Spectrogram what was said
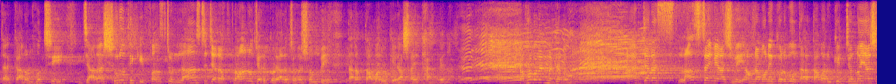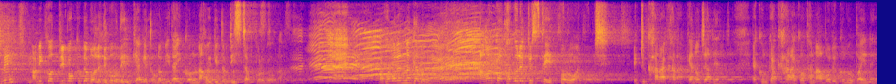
তার কারণ হচ্ছে, যারা শুরু থেকে ফার্স্ট টু লাস্ট যারা প্রাণ উজাড় করে আলোচনা শুনবে, তারা তাবারুকের আশায় থাকবে না। কথা বলেন না কেন? যারা লাস্ট টাইমে আসবে, আমরা মনে করব তারা তাবারুকের জন্যই আসবে। আমি কর্তৃপক্ষকে বলে দেবো, ওদেরকে আগে তোমরা বিদায় করো, না হয় কিন্তু ডিস্টার্ব করবে ওরা। কথা বলেন না কেন? আমার কথাগুলো একটু স্টেট ফরওয়ার্ড একটু খাড়া খাড়া। কেন জানেন? এখনকার খাড়া কথা না বলে কোনো উপায় নাই।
